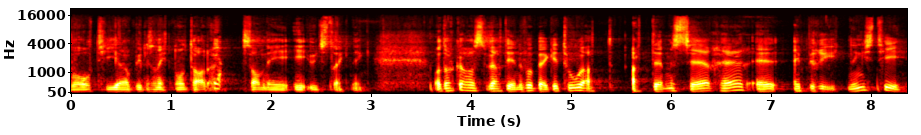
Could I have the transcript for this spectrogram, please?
vår tid, av begynnelsen av 1900-tallet. Ja. Sånn i, i utstrekning. Og dere har vært inne på begge to at, at det vi ser her, er en brytningstid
